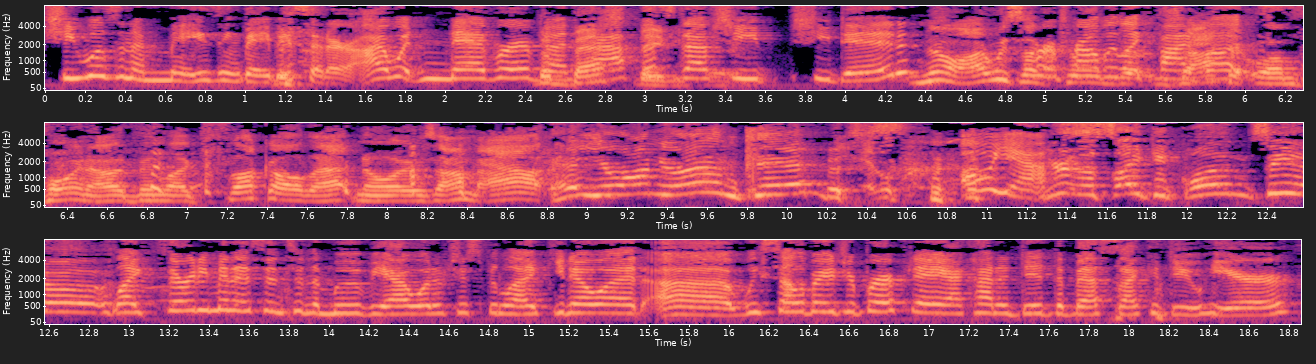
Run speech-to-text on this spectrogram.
She was an amazing babysitter. I would never have The done best half the stuff she she did. No, I was like For probably like five Zach at one point. I would have been like, "Fuck all that noise! I'm out." Hey, you're on your own, kid. Oh yeah. You're the psychic one. See ya. like 30 minutes into the movie, I would have just been like, you know what, uh, we celebrated your birthday. I kind of did the best I could do here.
